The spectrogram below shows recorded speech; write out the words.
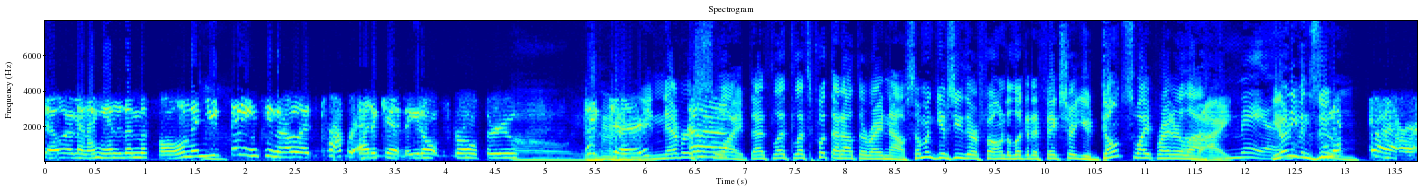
show him, and I handed him the phone. And you'd think, you know, it's proper etiquette that you don't scroll through Oh, yeah. pictures. You never Uh, swipe. That's let let's put that out there right now. If someone gives you their phone to look at a picture, you don't swipe right or left. Right. Man. You don't even zoom. Sure.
